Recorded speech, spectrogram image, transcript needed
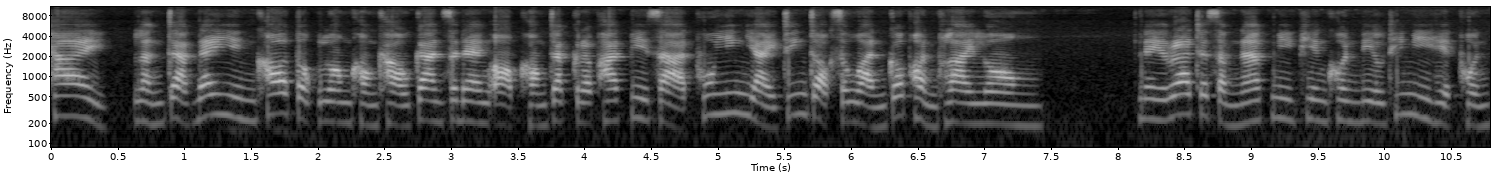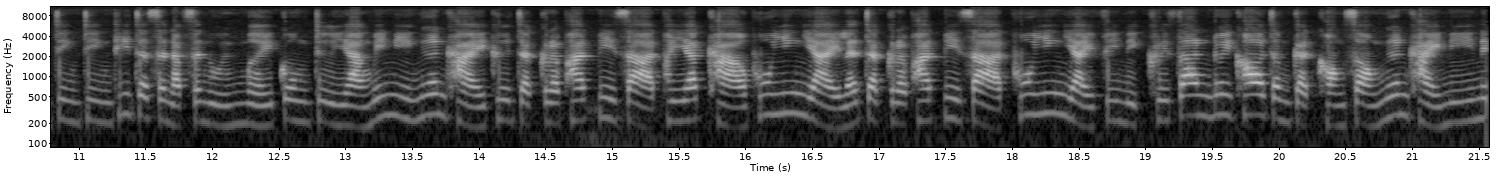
ใช่ หลังจากได้ยินข้อตกลงของเขาการแสดงออกของจักรพรรดิปีศาจผู้ยิ่งใหญ่จิ้งจอกสวรรค์ก็ผ่อนคลายลง ในราชสำนักมีเพียงคนเดียวที่มีเหตุผลจริง ๆ ที่จะสนับสนุนเหมยกงจืออย่างไม่มีเงื่อนไข คือจักรพรรดิปีศาจพยัคฆ์ขาวผู้ยิ่งใหญ่และจักรพรรดิปีศาจผู้ยิ่งใหญ่ฟีนิกคริสตันด้วยข้อจำกัดของสองเงื่อนไขนี้ใน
